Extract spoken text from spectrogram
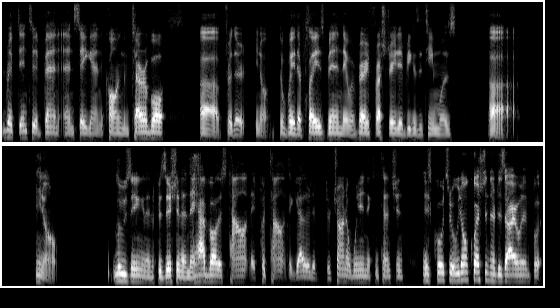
ripped into Benn and Seguin, calling them terrible uh, for their you know the way their play has been. They were very frustrated because the team was, uh, you know, losing and in a position, and they have all this talent. They've put talent together. They're they're trying to win a contention. And his quotes are, "We don't question their desire but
